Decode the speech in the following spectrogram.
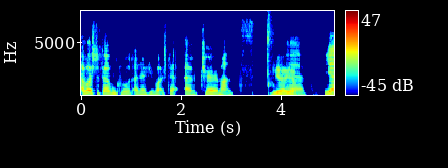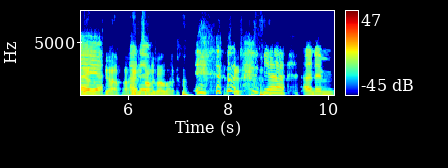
I watched a film called I don't know if you've watched it, um, True Romance. Yeah, yeah, Uh, yeah, yeah, yeah. I heard And, your song um, as well about it. yeah. good. yeah, and um,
